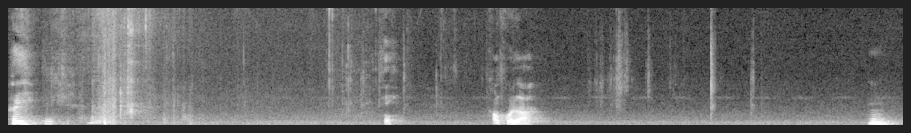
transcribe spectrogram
เฮ้ย ของคุณเหรอ อืมแต่ว่า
